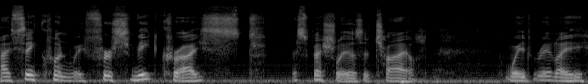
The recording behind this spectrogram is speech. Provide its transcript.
I think when we first meet Christ, especially as a child, we really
